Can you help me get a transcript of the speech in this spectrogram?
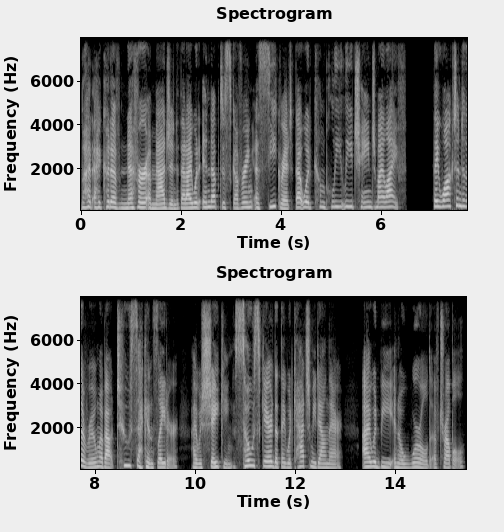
But I could have never imagined that I would end up discovering a secret that would completely change my life. They walked into the room about two seconds later. I was shaking, so scared that they would catch me down there. I would be in a world of trouble.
